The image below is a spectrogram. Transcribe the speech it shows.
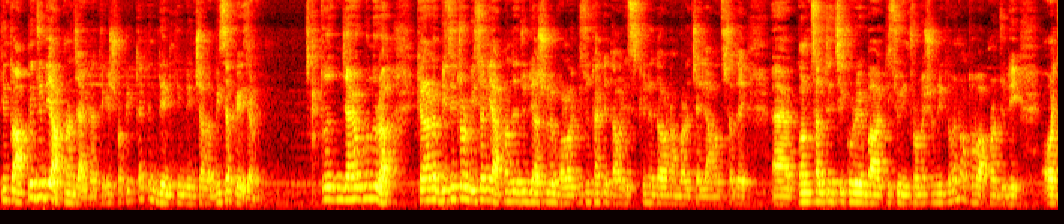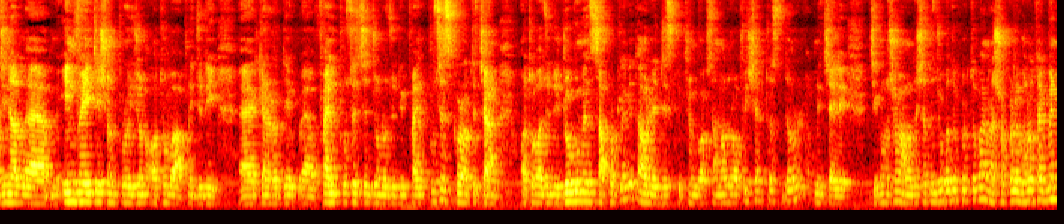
কিন্তু আপনি যদি আপনার জায়গা থেকে সঠিক থাকেন দেন কিন্তু ইনশাল্লাহ ভিসা পেয়ে যাবেন। তো যাই হোক বন্ধুরা কানাডা ভিজিটর ভিসা নিয়ে আপনাদের যদি আসলে বলার কিছু থাকে, তাহলে স্ক্রিনে দেওয়া নাম্বারে চাইলে আমাদের সাথে কনসালটেন্সি করে বা কিছু ইনফরমেশন দিতে পারেন, অথবা আপনার যদি অরিজিনাল ইনভাইটেশন প্রয়োজন, অথবা আপনি যদি কানাডাতে ফাইল প্রসেসের জন্য যদি ফাইল প্রসেস করাতে চান, অথবা যদি ডকুমেন্টস সাপোর্ট লাগে, তাহলে ডিসক্রিপশন বক্সে আমাদের অফিস অ্যাড্রেস দেওয়ার আপনি চাইলে যে কোনো সময় আমাদের সাথে যোগাযোগ করতে পারেন। আর সকলে ভালো থাকবেন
